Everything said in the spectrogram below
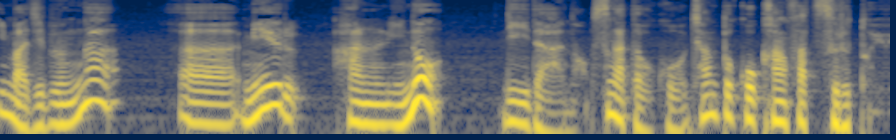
今自分があ見える範囲のリーダーの姿をこうちゃんとこう観察するという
